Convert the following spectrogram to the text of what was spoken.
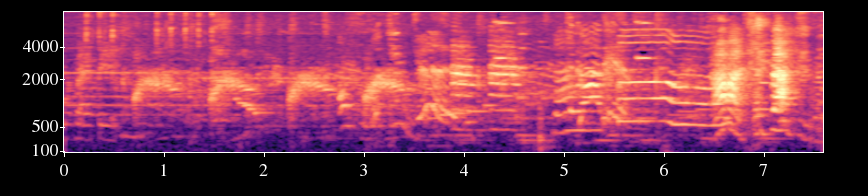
Got it! Ah, take back!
